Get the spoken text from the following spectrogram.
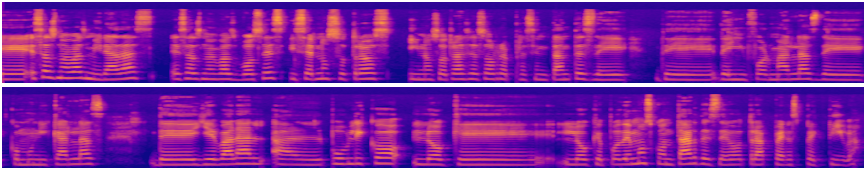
eh, esas nuevas miradas, esas nuevas voces y ser nosotros y nosotras esos representantes de, de, informarlas, de comunicarlas, de llevar al, al, público lo que, lo que podemos contar desde otra perspectiva.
